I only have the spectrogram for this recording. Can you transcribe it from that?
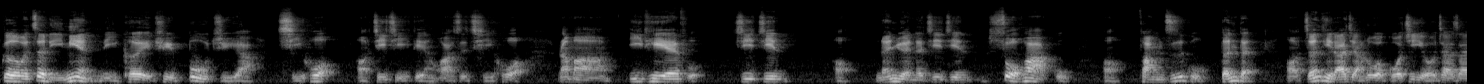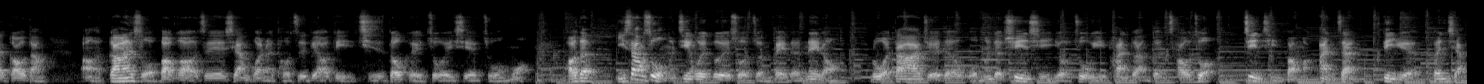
各位，这里面你可以去布局啊，期货哦，积极一点的话是期货，那么 ETF 基金哦，能源的基金、塑化股哦、纺织股等等哦，整体来讲，如果国际油价在高档。啊，刚才所报告这些相关的投资标的，其实都可以做一些琢磨。好的，以上是我们今天为各位所准备的内容。如果大家觉得我们的讯息有助于判断跟操作，敬请帮忙按赞、订阅、分享，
